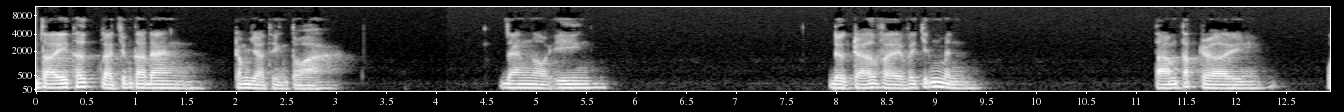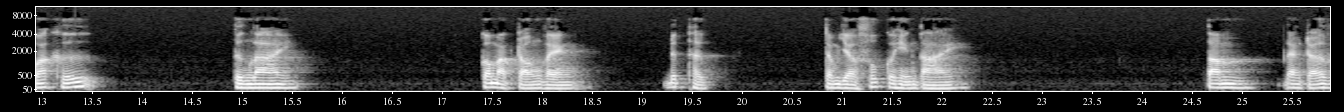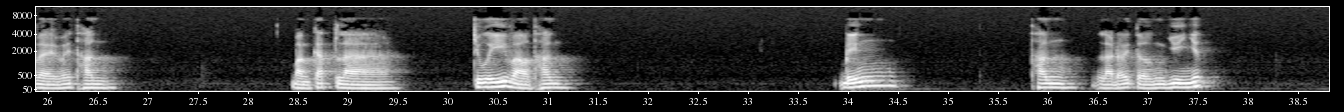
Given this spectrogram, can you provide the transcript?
chúng ta ý thức là chúng ta đang trong giờ thiền tọa đang ngồi yên, được trở về với chính mình. Tạm tách rời quá khứ, tương lai, có mặt trọn vẹn, đích thực trong giờ phút của hiện tại. Tâm đang trở về với thân bằng cách là chú ý vào thân. Biến thân là đối tượng duy nhất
